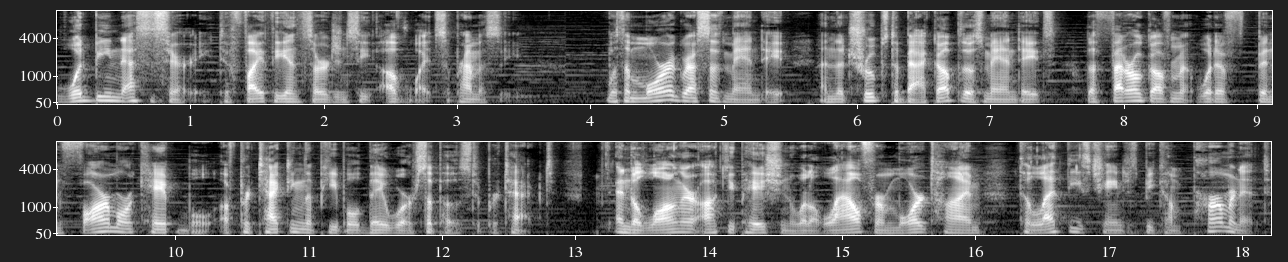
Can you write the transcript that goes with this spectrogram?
would be necessary to fight the insurgency of white supremacy. With a more aggressive mandate and the troops to back up those mandates, the federal government would have been far more capable of protecting the people they were supposed to protect. And a longer occupation would allow for more time to let these changes become permanent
